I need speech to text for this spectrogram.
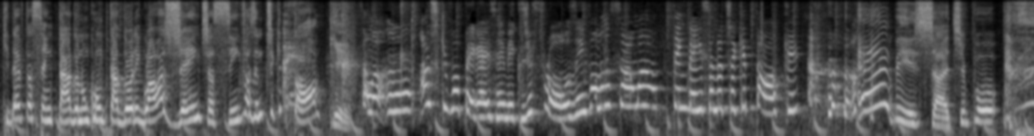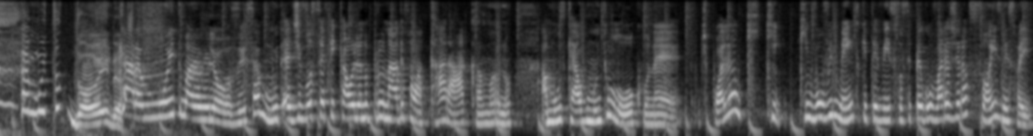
que deve estar sentado num computador igual a gente, assim, fazendo TikTok. Falou, hum, acho que vou pegar esse remix de Frozen e vou lançar uma tendência no TikTok. É, bicha, tipo, é muito doido. Cara, muito maravilhoso. Isso é muito. É de você ficar olhando pro nada e falar: caraca, mano, a música é algo muito louco, né? Tipo, olha que, que, que envolvimento que teve isso. Você pegou várias gerações nisso aí.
